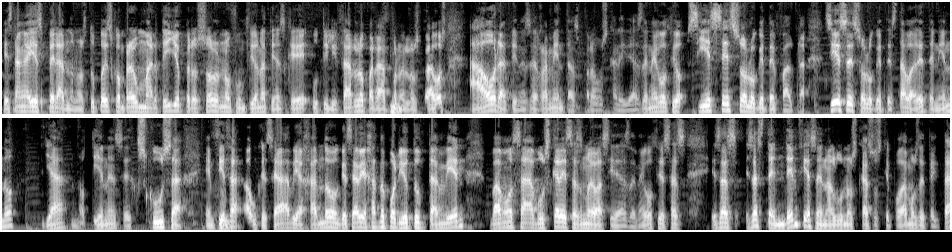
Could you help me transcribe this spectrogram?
están ahí esperándonos. Tú puedes comprar un martillo, pero solo no funciona, tienes que utilizarlo para poner los clavos. Ahora tienes herramientas para buscar ideas de negocio. Si es eso lo que te falta, si es eso lo que te estaba deteniendo, ya no tienes excusa. Empieza, aunque sea viajando, aunque sea viajando por YouTube también, vamos a buscar esas nuevas ideas de negocio, esas, esas, esas tendencias en algunos casos que podamos detectar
